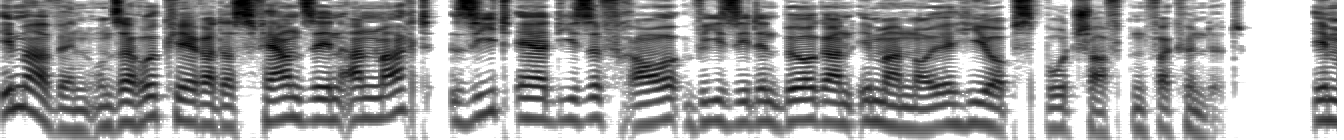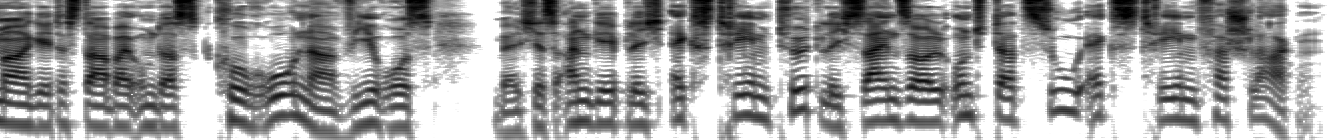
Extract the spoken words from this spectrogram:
Immer wenn unser Rückkehrer das Fernsehen anmacht, sieht er diese Frau, wie sie den Bürgern immer neue Hiobsbotschaften verkündet. Immer geht es dabei um das Coronavirus, welches angeblich extrem tödlich sein soll und dazu extrem verschlagen.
